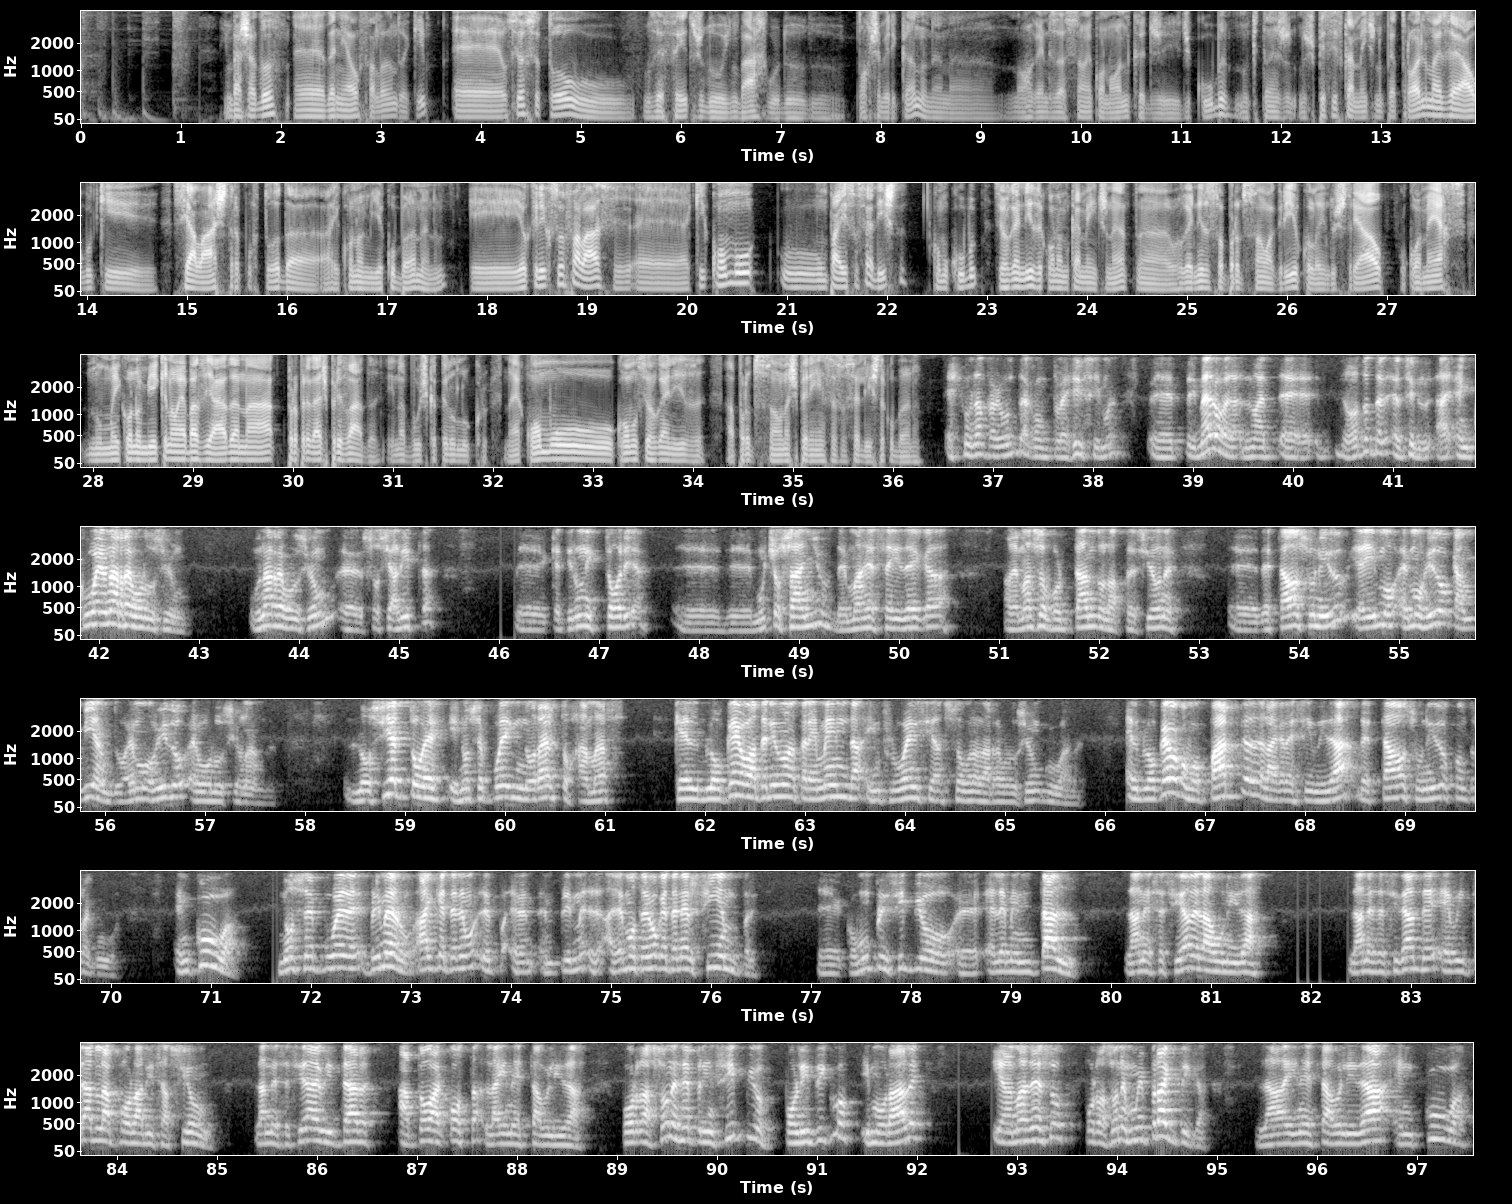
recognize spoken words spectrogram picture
Embaixador, é Daniel falando aqui. É, o senhor citou o, os efeitos do embargo do, do norte-americano né, na, na, organização econômica de, de Cuba, no que tange especificamente no petróleo, mas é algo que se alastra por toda a economia cubana. Né? E eu queria que o senhor falasse é, aqui como o, um país socialista como Cuba, se organiza economicamente, né? Uh, organiza sua produção agrícola, industrial, o comércio, numa economia que não é baseada na propriedade privada e na busca pelo lucro. Né? Como, como se organiza a produção na experiência socialista cubana? É uma pergunta complexíssima. Eh, primeiro, eh, nosotros, Cuba hay una revolución, una revolución eh, socialista eh, que tiene una historia eh, de muchos años, de más de seis décadas, además soportando las presiones eh, de Estados Unidos y ahí hemos, hemos ido cambiando, hemos ido evolucionando. Lo cierto es, y no se puede ignorar esto jamás, que el bloqueo ha tenido una tremenda influencia sobre la revolución cubana. El bloqueo como parte de la agresividad de Estados Unidos contra Cuba. En Cuba no se puede, primero, hay que tener, eh, en primer, hemos tenido que tener siempre eh, como un principio eh, elemental la necesidad de la unidad. la necesidad de evitar la polarización, la necesidad de evitar a toda costa la inestabilidad, por razones de principios políticos y morales, y además de eso, por razones muy prácticas. La inestabilidad en Cuba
